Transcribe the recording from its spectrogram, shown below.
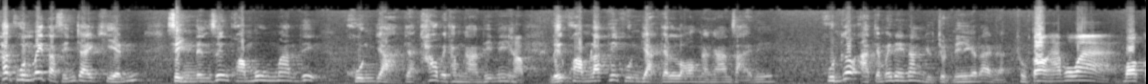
ถ้าคุณไม่ตัดสินใจเขียนสิ่งหนึ่งซึ่งความมุ่งมั่นที่คุณอยากจะเข้าไปทำงานที่นี่ ครับ หรือความรักที่คุณอยากจะลองกับงานสายนี้ คุณก็อาจจะไม่ได้นั่งอยู่จุดนี้ก็ได้นะ ถูกต้องครับเพราะว่าบก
